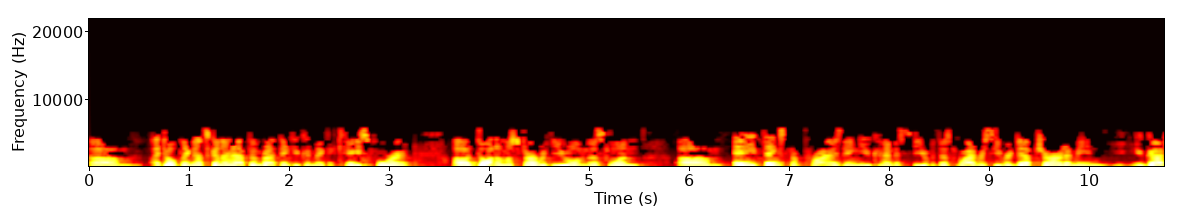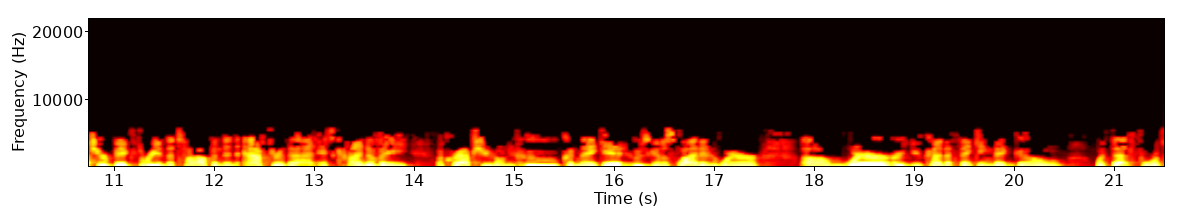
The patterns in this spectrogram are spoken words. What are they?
Um, I don't think that's going to happen, but I think you could make a case for it. Uh, Dalton, I'm going to start with you on this one. Um, anything surprising you kind of see with this wide receiver depth chart? I mean, you got your big three at the top, and then after that, it's kind of a a crapshoot on who could make it, who's going to slide in where. Um, where are you kind of thinking they go with that fourth,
